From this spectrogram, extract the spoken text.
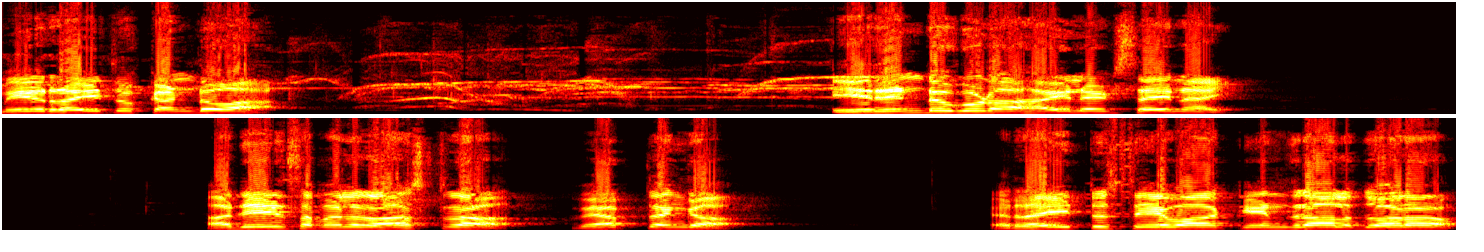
మీ రైతు కండువా. ఈ రెండు కూడా హైలైట్స్ అయినాయి. అదే సమయంలో రాష్ట్ర వ్యాప్తంగా రైతు సేవా కేంద్రాల ద్వారా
